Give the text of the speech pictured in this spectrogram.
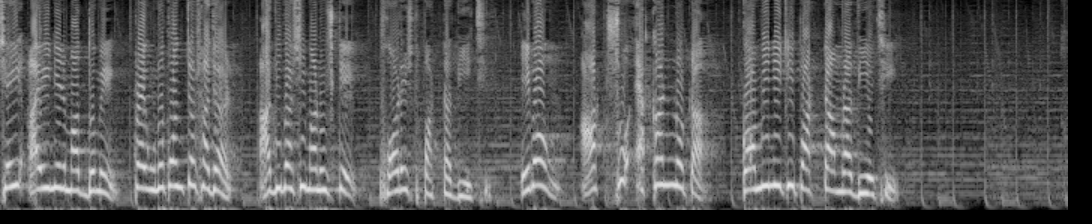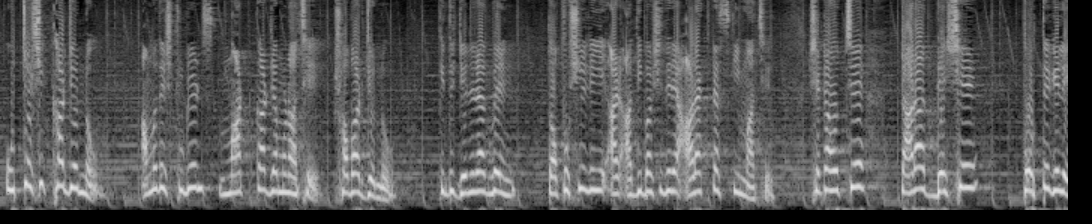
সেই আইনের মাধ্যমে প্রায় উনপঞ্চাশ হাজার আদিবাসী মানুষকে ফরেস্ট পাট্টা দিয়েছি এবং আটশো একান্নটা কমিউনিটি পাট্টা আমরা দিয়েছি। উচ্চশিক্ষার জন্য, আমাদের স্টুডেন্টস মাঠ কার্ড যেমন আছে, সবার জন্য। কিন্তু জেনে রাখবেন, তপশিলি আর আদিবাসীদের আর একটা স্কিম আছে। সেটা হচ্ছে তারা দেশে পড়তে গেলে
